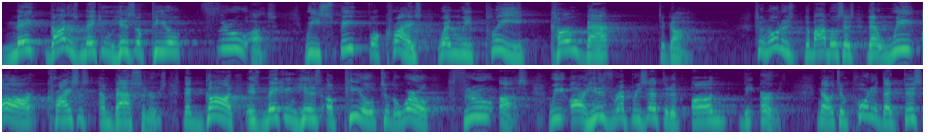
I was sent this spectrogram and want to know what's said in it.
Make, God is making his appeal through us. We speak for Christ when we plead, come back to God. So notice the Bible says that we are Christ's ambassadors, that God is making his appeal to the world through us. We are his representative on the earth. Now, it's important that this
